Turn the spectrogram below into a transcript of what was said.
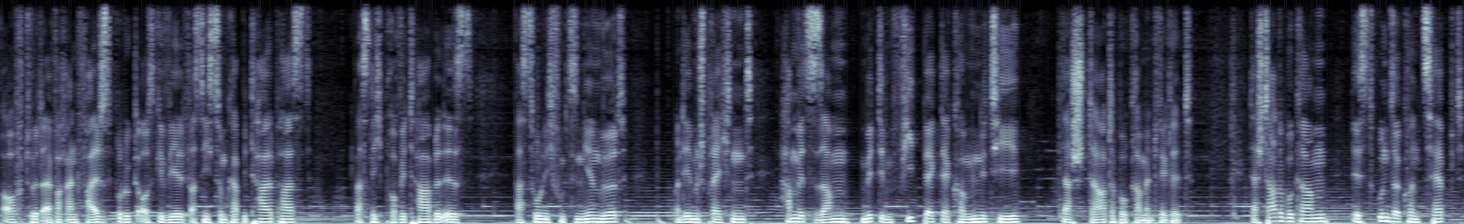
oft wird einfach ein falsches Produkt ausgewählt, was nicht zum Kapital passt, was nicht profitabel ist, was so nicht funktionieren wird. Und dementsprechend haben wir zusammen mit dem Feedback der Community das Starterprogramm entwickelt. Das Starterprogramm ist unser Konzept,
